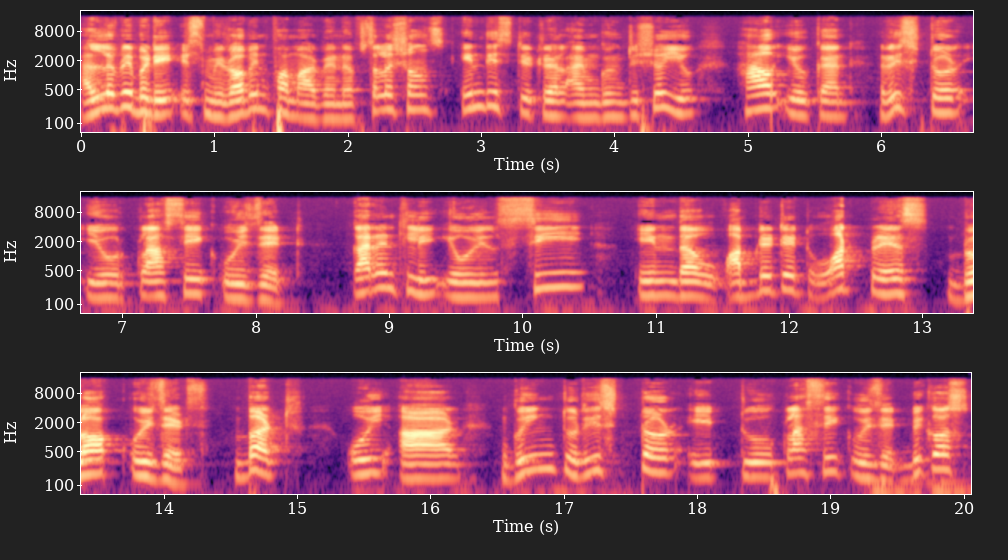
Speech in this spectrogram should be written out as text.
Hello everybody, it's me Robin from RBN Web Solutions. In this tutorial, I'm going to show you how you can restore your classic widget. Currently, you will see in the updated WordPress block widgets, but we are going to restore it to classic widget because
